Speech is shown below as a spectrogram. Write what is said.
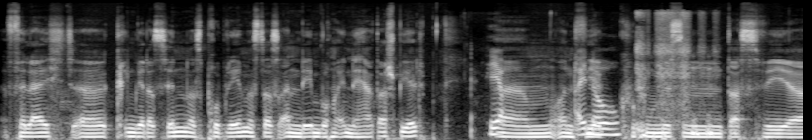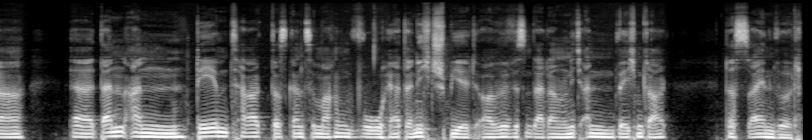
Vielleicht äh, kriegen wir das hin. Das Problem ist, dass an dem Wochenende Hertha spielt. Ja. Ähm, und I wir know. gucken müssen, dass wir äh, dann an dem Tag das Ganze machen, wo Hertha nicht spielt. Aber wir wissen leider noch nicht, an welchem Tag das sein wird.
